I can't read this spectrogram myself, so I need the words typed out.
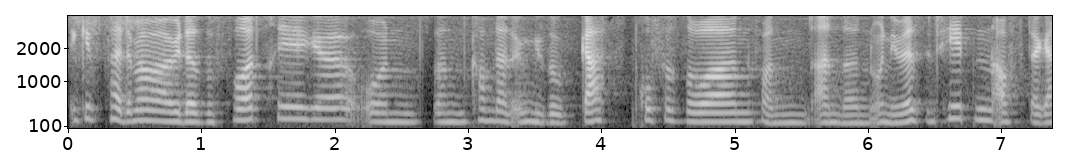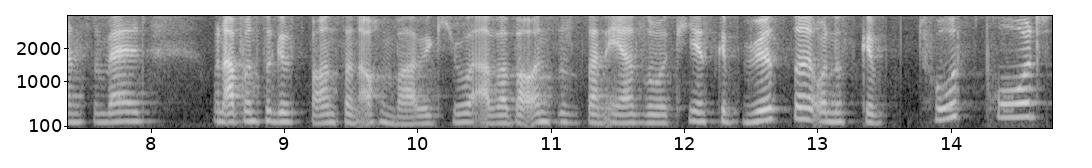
gibt es halt immer mal wieder so Vorträge und dann kommen dann irgendwie so Gastprofessoren von anderen Universitäten auf der ganzen Welt. Und ab und zu gibt es bei uns dann auch ein Barbecue. Aber bei uns ist es dann eher so, okay, es gibt Würste und es gibt Toastbrot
